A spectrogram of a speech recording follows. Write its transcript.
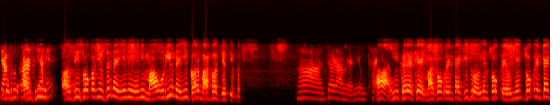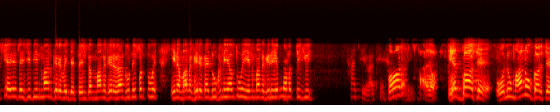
જાગૃત ઘણા થયા છે. અડધી છોકરીઓ છે ને એની એની માવું રહ્યું ને એ ઘર બાંધવા જ દેતી નથી. હા ચડાવે ને એવું થાય. હા ઈ ઘરે કે મારી છોકરીને કઈ કીધું હોય એની એની છોકરીને કઈ કહે એટલે સીધી માન ઘરે વહી જાય. તો એને માને ઘરે રાંધવું નહીં પડતું હોય એના માને ઘરે કઈ દુઃખ નહીં આવતું હોય એના માને ઘરે એમના જ થઈ ગયું સાચી વાત છે. પણ ભેદભાવ છે. ઓલું માનું ઘર છે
